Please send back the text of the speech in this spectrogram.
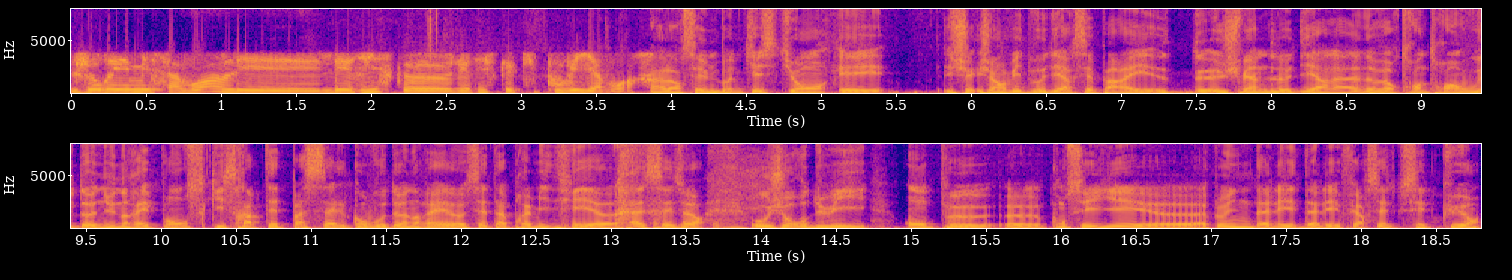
j'aurais aimé savoir les, les risques, les risques qu'il pouvait y avoir. Alors c'est une bonne question et j'ai envie de vous dire, c'est pareil, je viens de le dire, là, à 9h33, on vous donne une réponse qui sera peut-être pas celle qu'on vous donnerait euh, cet après-midi euh, à 16h. Aujourd'hui, on peut euh, conseiller à Claudine d'aller d'aller faire cette, cette, cure,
